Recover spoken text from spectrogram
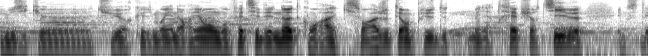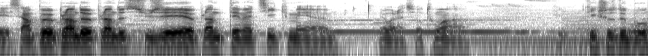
Les musiques euh, turques du Moyen-Orient où en fait c'est des notes qui sont rajoutées en plus de, manière très furtive. C'est un peu plein de, plein de sujets, euh, plein de thématiques, mais, euh, voilà, surtout quelque chose de beau.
